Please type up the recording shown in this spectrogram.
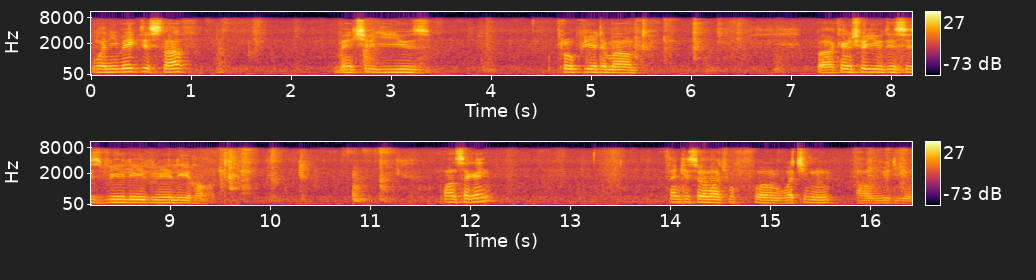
when you make this stuff make sure you use appropriate amount. But I can show you this is really really hot. Once again thank you so much for watching our video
